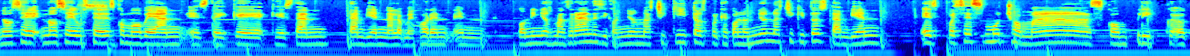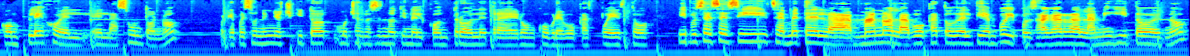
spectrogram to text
No sé, no sé ustedes cómo vean este, que, están también a lo mejor en, con niños más grandes y con niños más chiquitos, porque con los niños más chiquitos también es, pues es mucho más complejo el, asunto, ¿no? Porque pues un niño chiquito muchas veces no tiene el control de traer un cubrebocas puesto y pues ese sí se mete la mano a la boca todo el tiempo y pues agarra al amiguito, ¿no?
